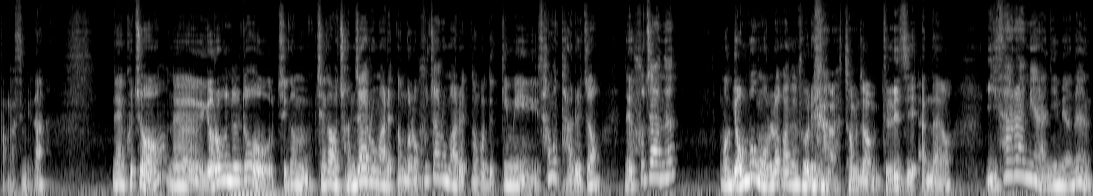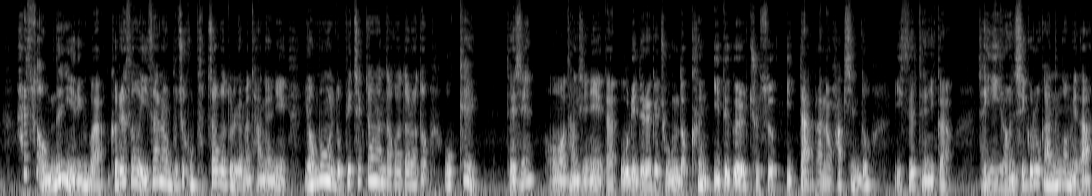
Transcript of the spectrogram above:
반갑습니다. 네, 그쵸. 네, 여러분들도 지금 제가 전자로 말했던 거랑 후자로 말했던 거 느낌이 사뭇 다르죠? 네, 후자는 막 연봉 올라가는 소리가 점점 들리지 않나요? 이 사람이 아니면은 할 수 없는 일인 거야. 그래서 이 사람을 무조건 붙잡아 두려면 당연히 연봉을 높이 책정한다고 하더라도 오케이. 대신 어 당신이 우리들에게 조금 더 큰 이득을 줄 수 있다라는 확신도 있을 테니까요. 자, 이런 식으로 가는 겁니다.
